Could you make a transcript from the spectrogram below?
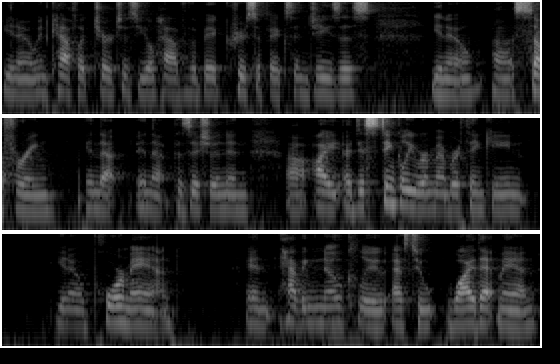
You know, in Catholic churches, you'll have the big crucifix and Jesus, you know, uh, suffering in that in that position. And uh, I, I distinctly remember thinking, you know, poor man, and having no clue as to why that man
